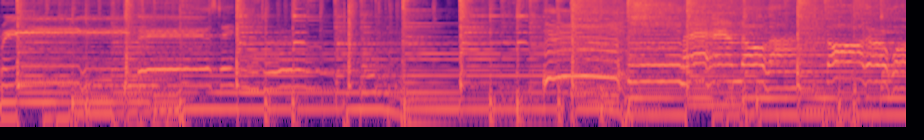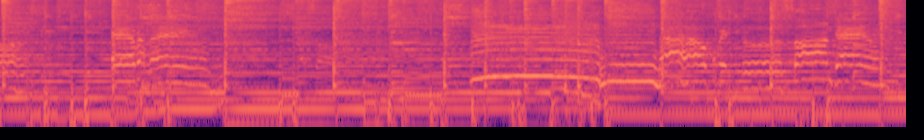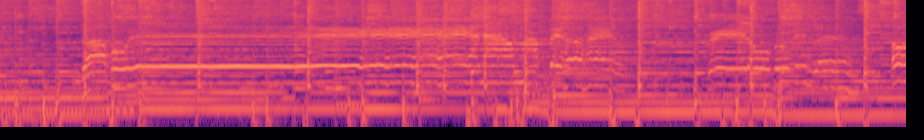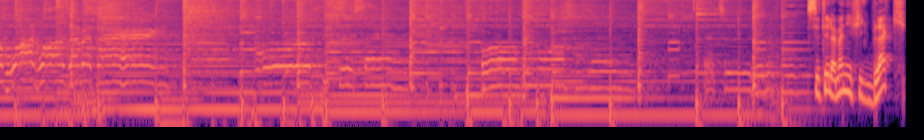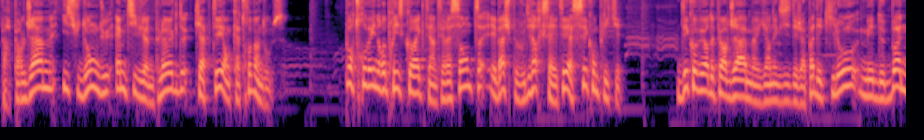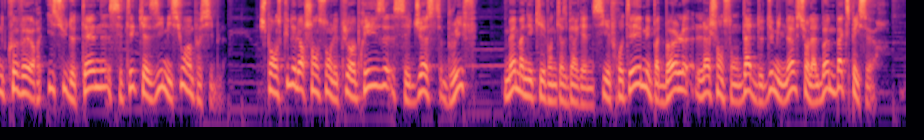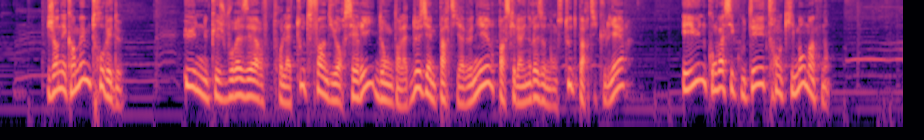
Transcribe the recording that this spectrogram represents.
breathe. C'était la magnifique Black par Pearl Jam, issue donc du MTV Unplugged capté en 92. Pour trouver une reprise correcte et intéressante, eh ben je peux vous dire que ça a été assez compliqué. Des covers de Pearl Jam, il y en existe déjà pas des kilos, mais de bonnes covers issues de Ten, c'était quasi mission impossible. Je pense qu'une de leurs chansons les plus reprises, c'est Just Brief, même Anneke van Kasbergen s'y est frotté, mais pas de bol, la chanson date de 2009 sur l'album Backspacer. J'en ai quand même trouvé deux. Une que je vous réserve pour la toute fin du hors-série, donc dans la deuxième partie à venir, parce qu'elle a une résonance toute particulière, et une qu'on va s'écouter tranquillement maintenant.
